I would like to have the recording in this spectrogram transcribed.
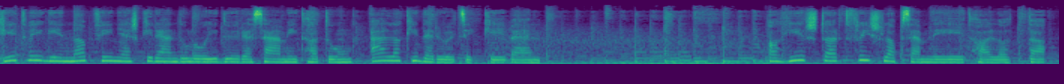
Hétvégén napfényes kiránduló időre számíthatunk, áll a kiderült cikkében. A Hírstart friss lapszemléjét hallotta.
